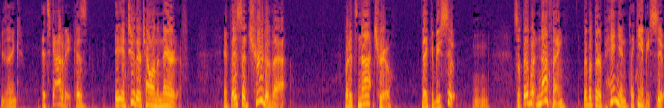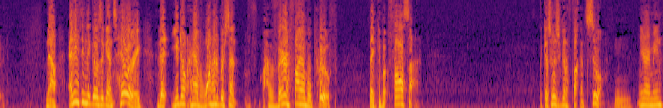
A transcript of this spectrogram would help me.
You think? It's got to be because, and two, they're telling a narrative. If they said true to that, but it's not true, they could be sued. Mm-hmm. So if they put nothing, they put their opinion, they can't be sued. Now, anything that goes against Hillary that you don't have 100% verifiable proof, they can put false on. Because who's going to fucking sue them? Mm-hmm. You know what I mean?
